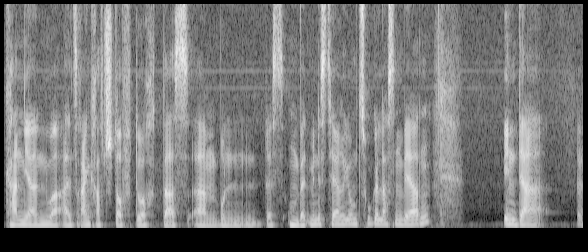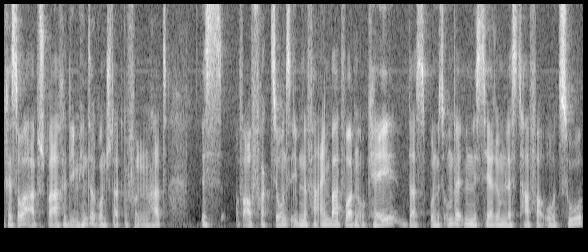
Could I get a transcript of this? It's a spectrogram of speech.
kann ja nur als Reinkraftstoff durch das ähm, Bundesumweltministerium zugelassen werden. In der Ressortabsprache, die im Hintergrund stattgefunden hat, ist auf, auf Fraktionsebene vereinbart worden, okay, das Bundesumweltministerium lässt HVO zu,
